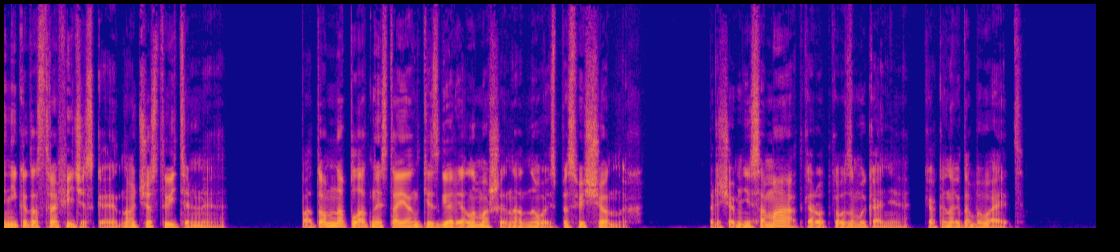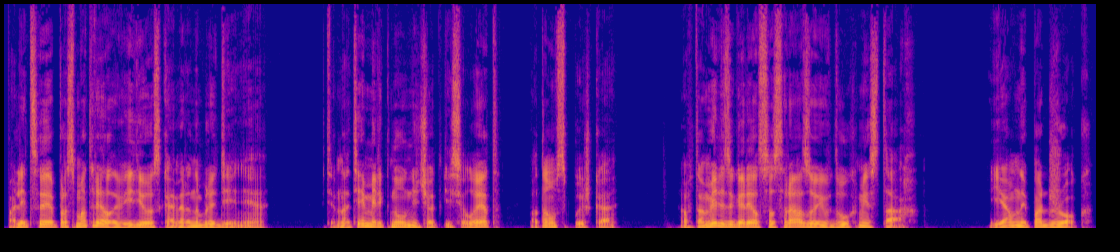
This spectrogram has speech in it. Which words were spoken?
не катастрофическая, но чувствительная. Потом на платной стоянке сгорела машина одного из посвященных. Причем не сама от короткого замыкания, как иногда бывает. Полиция просмотрела видео с камеры наблюдения. Темноте мелькнул нечеткий силуэт, потом вспышка. Автомобиль загорелся сразу и в двух местах. Явный поджог.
